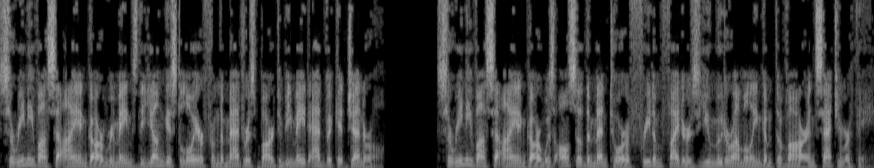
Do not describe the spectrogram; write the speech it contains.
Srinivasa Iyengar remains the youngest lawyer from the Madras Bar to be made Advocate General. Srinivasa Iyengar was also the mentor of freedom fighters U. Muthuramalingam Thevar and Satyamurthy.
